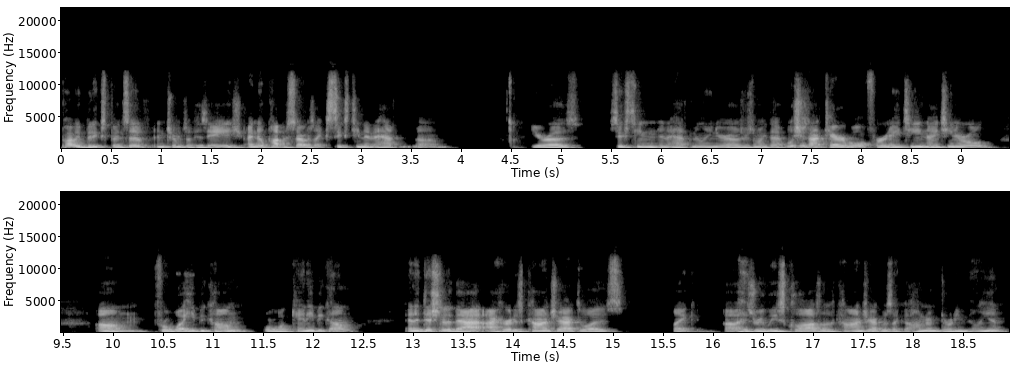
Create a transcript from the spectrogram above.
probably a bit expensive in terms of his age. I know Pape Sarr was like 16 and a half um, euros, 16 and a half million euros or something like that, which is not terrible for an 18, 19 year old um, for what he become or what can he become. In addition to that, I heard his contract was like uh, his release clause on his contract was like 130 million.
